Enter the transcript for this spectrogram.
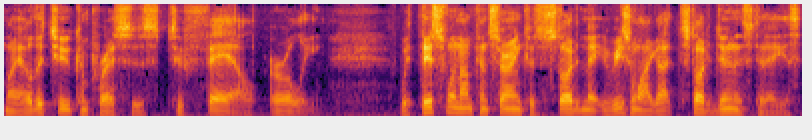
my other two compressors to fail early. With this one, I'm concerned because it started making. The reason why I got started doing this today is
